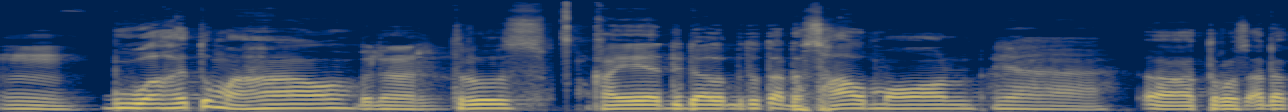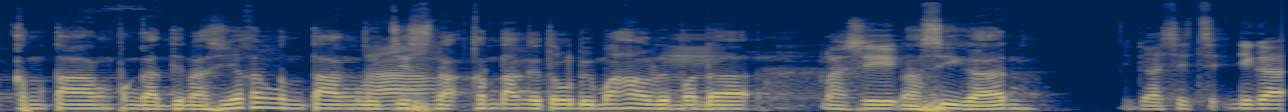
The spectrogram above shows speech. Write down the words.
Hmm, Buah itu mahal. benar. Terus kayak di dalam itu tuh ada salmon, Ya. eh, terus ada kentang, pengganti nasinya kan kentang, which is na- kentang itu lebih mahal daripada Nasi nasi kan. Jika jika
